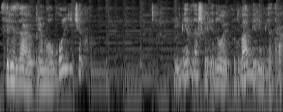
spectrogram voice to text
срезаю прямоугольничек примерно шириной в 2 миллиметра.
